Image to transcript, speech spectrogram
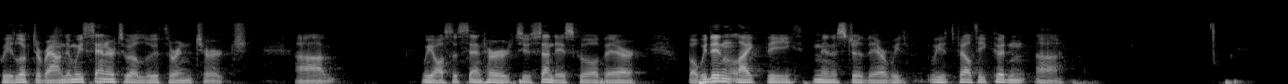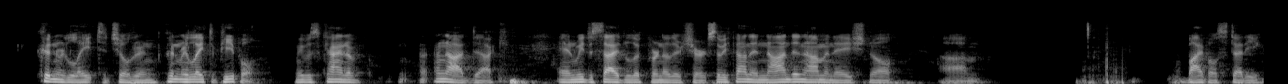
we looked around and we sent her to a Lutheran church. Um, we also sent her to Sunday school there, but we didn't like the minister there. We we felt he couldn't uh, couldn't relate to children, couldn't relate to people. He was kind of an odd duck and we decided to look for another church. So we found a non denominational um, Bible study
